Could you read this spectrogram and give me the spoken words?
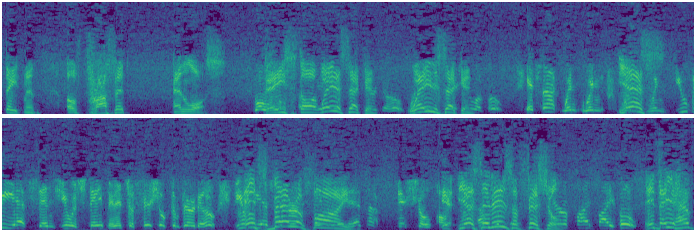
statement of profit and loss. Whoa, They whoa, start. whoa. Wait a second. Compared to who? Wait a second. It's not when when Yes. when, when UBS sends you a statement. It's official compared to who? UBS It's sends you a verified. That's not official. of- Y- yes, it is official. Verified by who? They have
